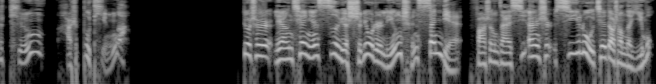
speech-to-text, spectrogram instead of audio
这这停还是不停啊？这是两千年四月十六日凌晨三点发生在西安市西路街道上的一幕。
